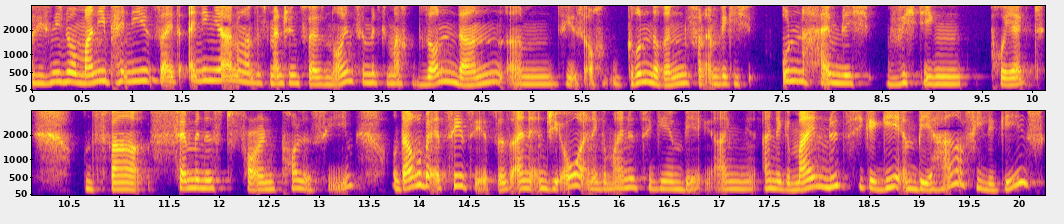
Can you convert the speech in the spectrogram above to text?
Sie ist nicht nur Moneypenny seit einigen Jahren und hat das Mentoring 2019 mitgemacht, sondern ähm, sie ist auch Gründerin von einem wirklich unheimlich wichtigen Projekt und zwar Feminist Foreign Policy. Und darüber erzählt sie jetzt. Das ist eine NGO, eine gemeinnützige GmbH, eine gemeinnützige GmbH, viele Gs.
